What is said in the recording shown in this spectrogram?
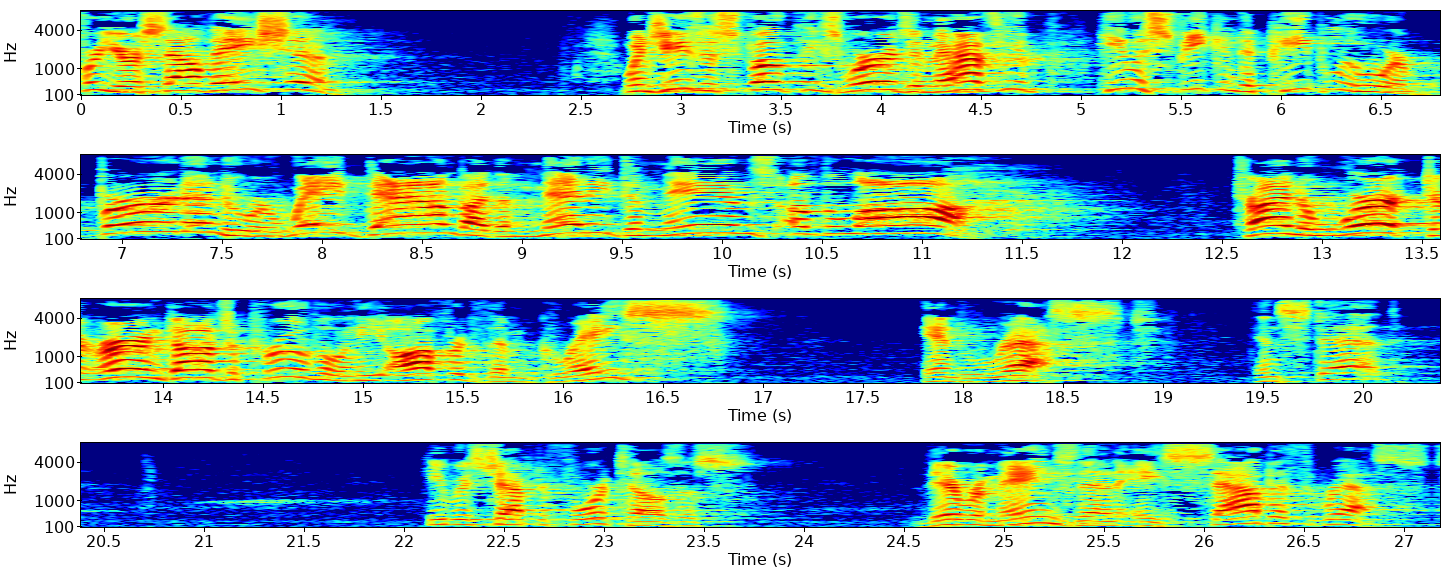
for your salvation. When Jesus spoke these words in Matthew, he was speaking to people who were burdened, who were weighed down by the many demands of the law, trying to work to earn God's approval, and he offered them grace and rest instead. Hebrews chapter 4 tells us there remains then a Sabbath rest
